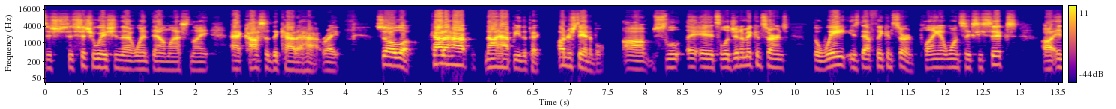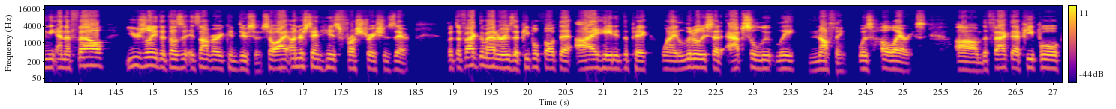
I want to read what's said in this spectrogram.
the situation that went down last night at Casa de Catahat, right? So, look, Catahat, not happy the pick. Understandable. Um, it's legitimate concerns. The weight is definitely concerned. Playing at 166 uh, in the NFL, usually that doesn't. It's not very conducive. So I understand his frustrations there. But the fact of the matter is that people thought that I hated the pick when I literally said absolutely nothing was hilarious. Um, the fact that people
